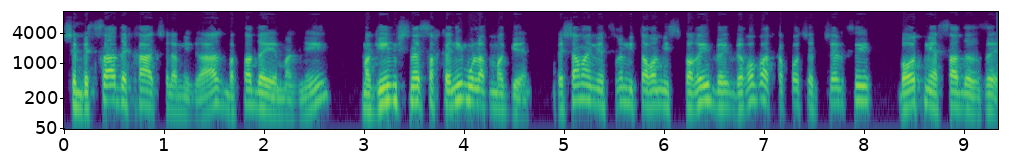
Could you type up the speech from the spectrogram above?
שבצד אחד של המגרש, בצד הימני, מגיעים שני שחקנים מול המגן, ושם הם יוצרים יתרון מספרי, ורוב ההתקפות של צ'לסי באות מהצד הזה.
